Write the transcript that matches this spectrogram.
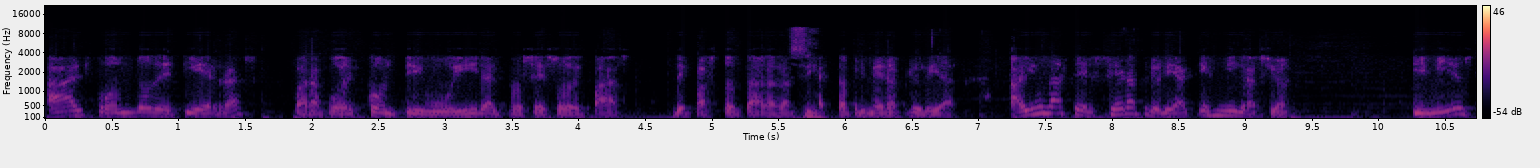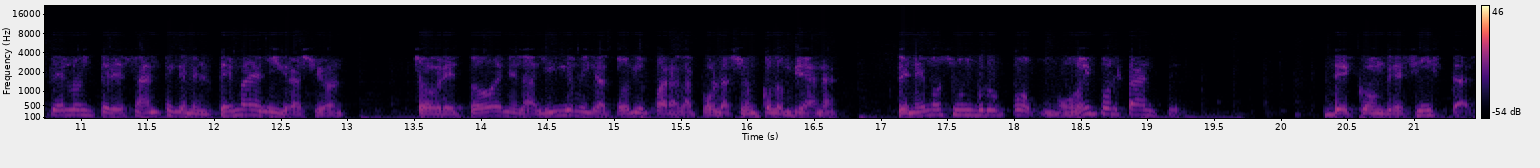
al fondo de tierras para poder contribuir al proceso de paz de paz total a, la, esta primera prioridad. Hay una tercera prioridad que es migración. Y mire usted lo interesante que en el tema de migración, sobre todo en el alivio migratorio para la población colombiana, tenemos un grupo muy importante de congresistas,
